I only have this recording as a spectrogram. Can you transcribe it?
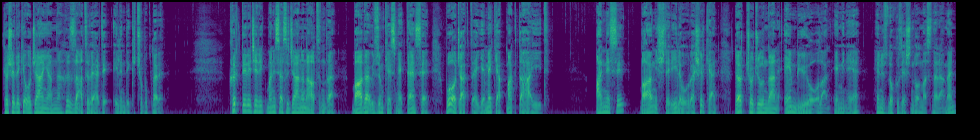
köşedeki ocağın yanına hızla atıverdi elindeki çubukları. 40 derecelik Manisa sıcağının altında bağda üzüm kesmektense bu ocakta yemek yapmak daha iyiydi. Annesi bağın işleriyle uğraşırken dört çocuğundan en büyüğü olan Emine'ye henüz dokuz yaşında olmasına rağmen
